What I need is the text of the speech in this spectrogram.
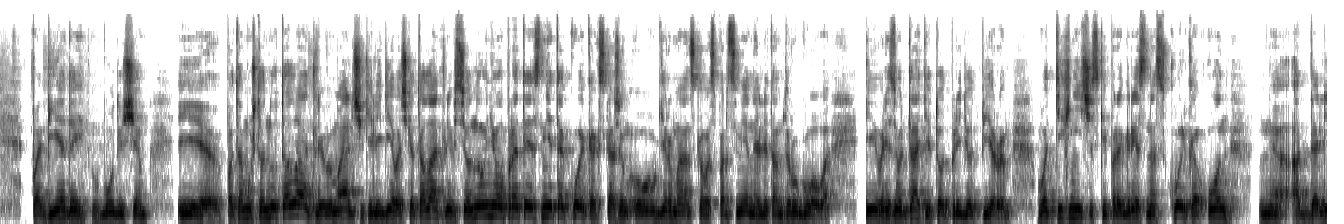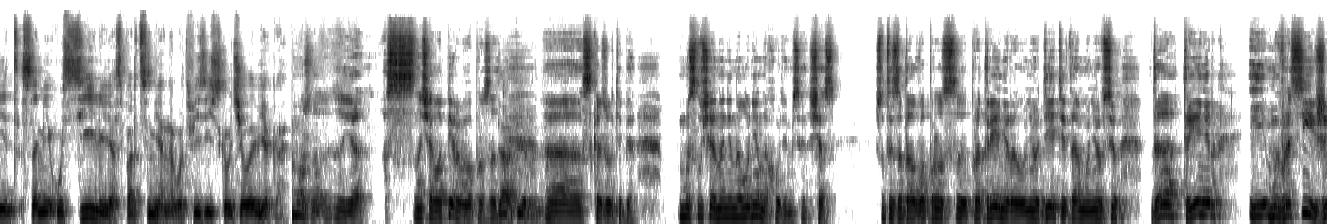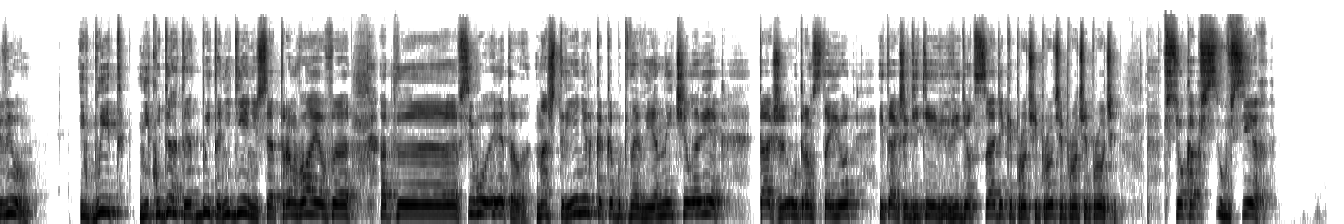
победы в будущем – и потому что, ну, талантливый мальчик или девочка, талантлив все, но у него протез не такой, как, скажем, у германского спортсмена или там другого. И в результате тот придет первым. Вот технический прогресс, насколько он отдалит сами усилия спортсмена, вот физического человека. Можно я сначала первый вопрос да, первый. Э, скажу тебе. Мы случайно не на Луне находимся сейчас? Что ты задал вопрос э, про тренера, у него дети там, у него все. Да, тренер, и мы в России живем. И быт Никуда ты от быта не денешься, от трамваев, э, от э, всего этого. Наш тренер, как обыкновенный человек, также утром встает и также детей ведет в садик и прочее, прочее, прочее, прочее. Все как у всех.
